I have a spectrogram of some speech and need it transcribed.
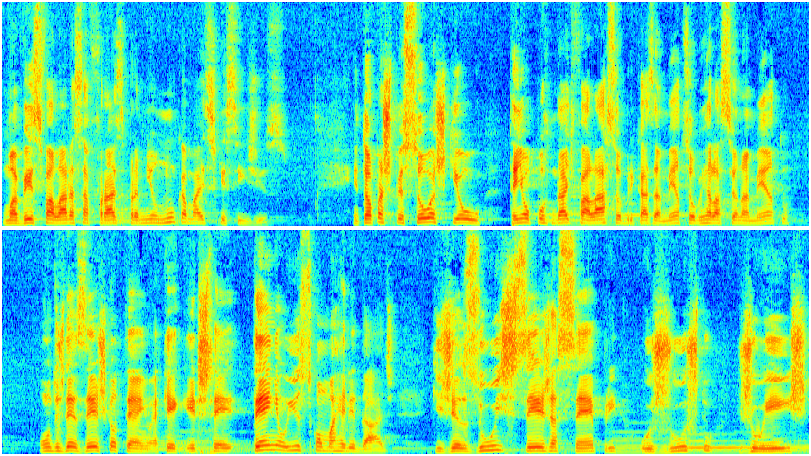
Uma vez falaram essa frase para mim, eu nunca mais esqueci disso. Então, para as pessoas que eu tenho a oportunidade de falar sobre casamento, sobre relacionamento, um dos desejos que eu tenho é que eles tenham isso como uma realidade. Que Jesus seja sempre o justo juiz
